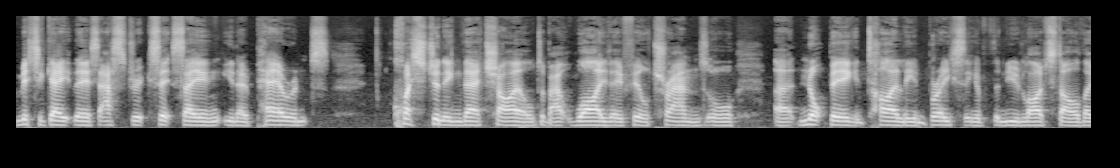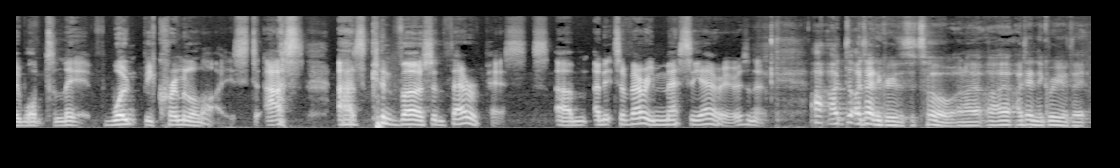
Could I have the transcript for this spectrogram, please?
mitigate this asterisk it saying, you know, parents questioning their child about why they feel trans or uh, not being entirely embracing of the new lifestyle they want to live won't be criminalised as as conversion therapists, um, and it's a very messy area, isn't it? I, I, I don't agree with this at all, and I, I, I didn't agree with it.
